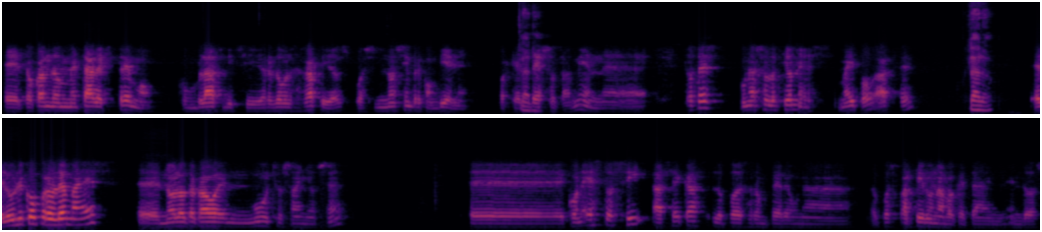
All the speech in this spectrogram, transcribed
eh, tocando en metal extremo con blast beats y redobles rápidos, pues no siempre conviene, porque el peso también. Eh. Entonces, una solución es Maple, Arce. Claro. El único problema es, eh, no lo he tocado en muchos años, ¿eh? con esto sí, a secas lo puedes romper una, lo puedes partir una baqueta en dos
